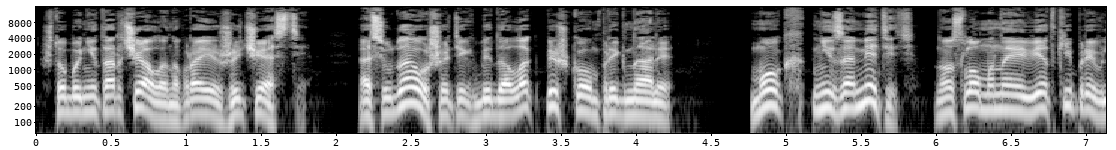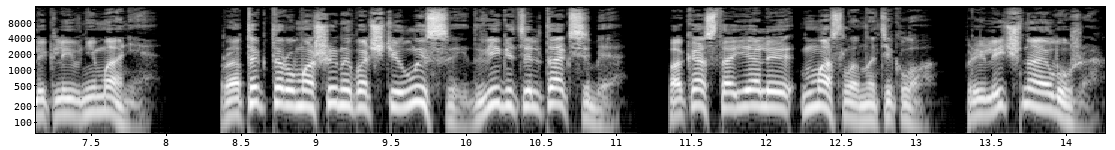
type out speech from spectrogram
чтобы не торчала на проезжей части. А сюда уж этих бедолаг пешком пригнали. Мог не заметить, но сломанные ветки привлекли внимание. Протектор у машины почти лысый, двигатель так себе. Пока стояли, масло натекло. Приличная лужа.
